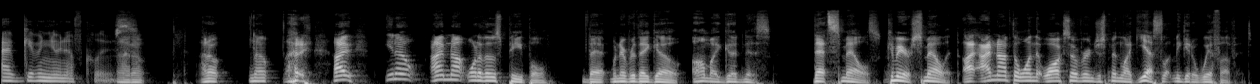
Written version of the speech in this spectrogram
I've given you enough clues. I don't. I don't. No. I, I. You know, I'm not one of those people that whenever they go, oh my goodness, that smells. Come here, smell it. I, I'm not the one that walks over and just been like, yes, let me get a whiff of it.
